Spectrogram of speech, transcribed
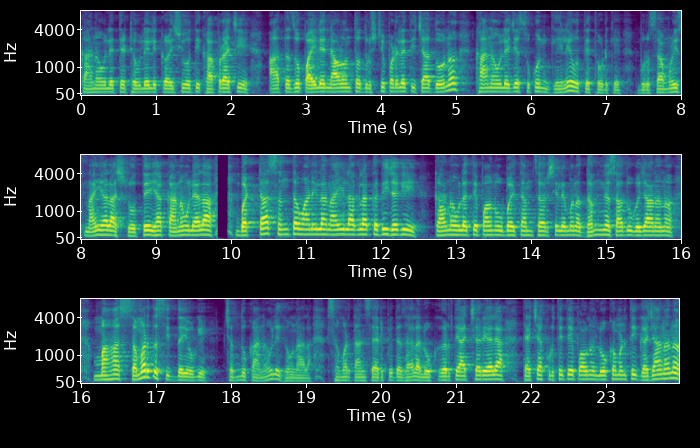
कानवले ते ठेवलेली कळशी होती खापराची. आता जो पाहिले नाळून तो दृष्टी पडले तिच्या दोन. खानवले जे सुकून गेले होते थोडके. बुरसामुळीच नाही आला श्रोते ह्या कानवल्याला. बट्टा संत वाणीला नाही लागला कधी जगी. कानवल्या ते पाहून उभय त्यांचं हर्षले मन धम्य साधू गजानन. महासमर्थ सिद्ध योगी चंदू कानवले घेऊन आला. समर्थांचे अर्पित झाला. लोककर्ते आश्चर्य आल्या. त्याच्या कृती ते पाहून लोक म्हणते गजानन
